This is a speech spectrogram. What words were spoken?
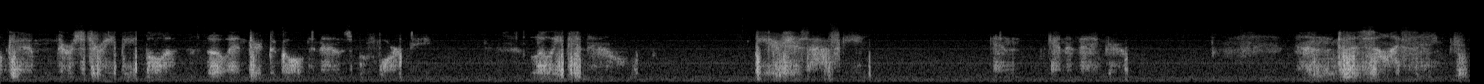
Okay, there's three people who entered the Golden House before me. Louis Canal, Peter Tscherkassky, and Kenneth Anger. And uh, so I think...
